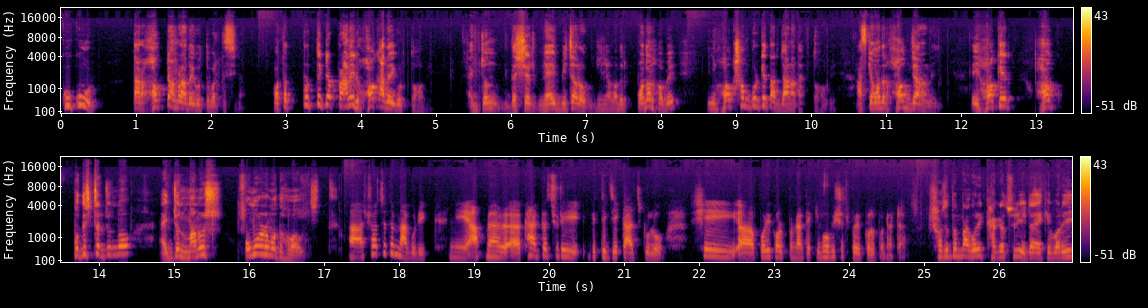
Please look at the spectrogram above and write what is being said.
কুকুর তার হকটা আমরা আদায় করতে পারতেছি না। অর্থাৎ প্রত্যেকটা প্রাণীর হক আদায় করতে হবে। একজন দেশের ন্যায় বিচারক যিনি আমাদের প্রধান হবে ইনি হক সম্পর্কে তার জানা থাকতে হবে। আজকে আমাদের হক জানা নেই। এই হকের হক প্রতিষ্ঠার জন্য একজন মানুষ অমরের মতো হওয়া উচিত। সচেতন নাগরিক নিয়ে আপনার খাগড়াছড়ি ভিত্তিক যে কাজগুলো সেই পরিকল্পনাটা কি ভবিষ্যৎ পরিকল্পনাটা? সচেতন নাগরিক খাগড়াছড়ি এটা একেবারেই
